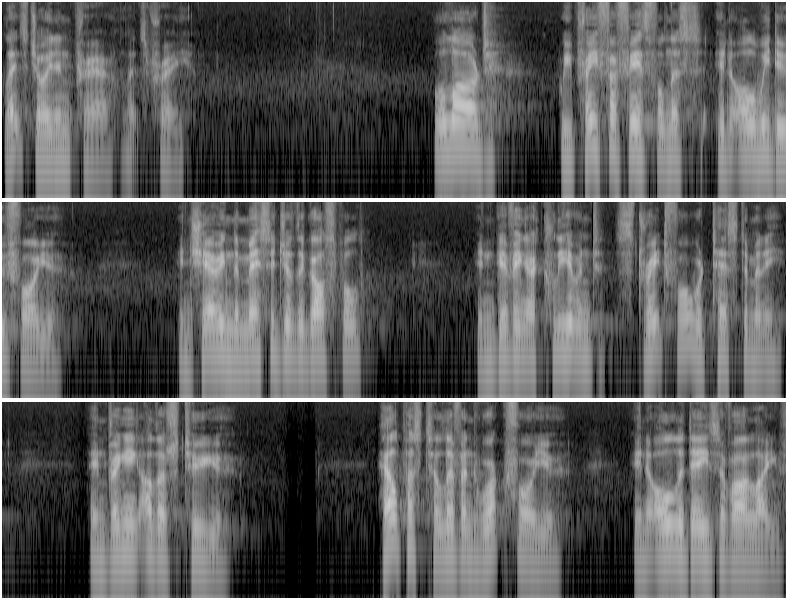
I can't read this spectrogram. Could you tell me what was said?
Let's join in prayer. Let's pray. O Lord, we pray for faithfulness in all we do for you, in sharing the message of the gospel, in giving a clear and straightforward testimony, in bringing others to you. Help us to live and work for you in all the days of our lives.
